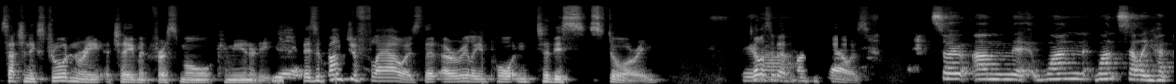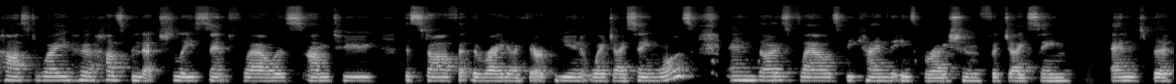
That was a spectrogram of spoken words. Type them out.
such an extraordinary achievement for a small community. Yeah. There's a bunch of flowers that are really important to this story. There Tell are. us about the bunch of flowers. So, um, one once Sally had passed away, her husband actually sent flowers um, to the staff at the radiotherapy unit where Jacene was, and those flowers became the inspiration for Jacene and the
